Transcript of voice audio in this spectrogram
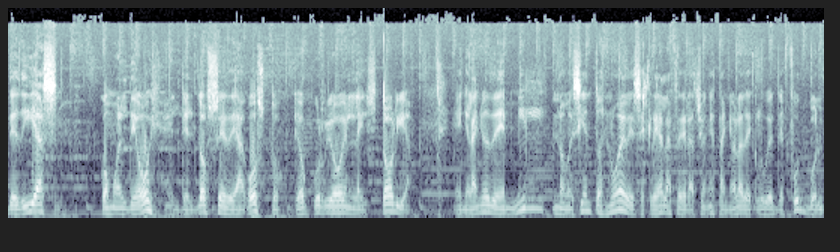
de días como el de hoy, el del 12 de agosto, que ocurrió en la historia. En el año de 1909 se crea la Federación Española de Clubes de Fútbol.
